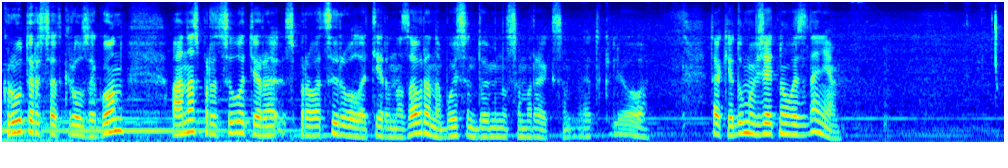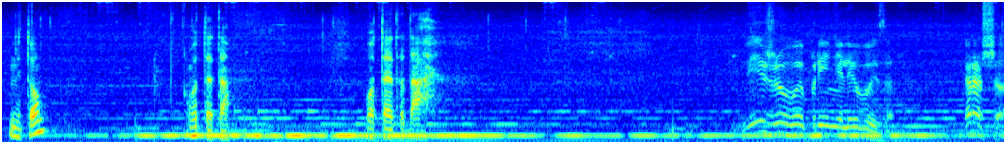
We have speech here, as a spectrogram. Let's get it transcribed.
Крутерс открыл загон, а она спровоцировала, тира- спровоцировала тиранозавра на бой с Индоминусом Рексом. Это клево. Так, я думаю взять новое задание. Не то. Вот это. Вот это да. Вижу, вы приняли вызов. Хорошо.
